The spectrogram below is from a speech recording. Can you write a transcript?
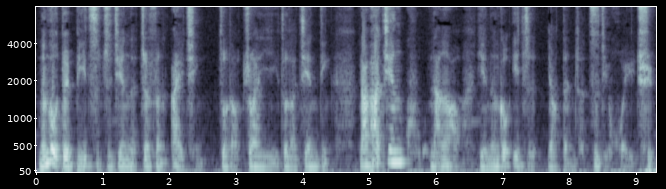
能够对彼此之间的这份爱情。做到专一，做到坚定，哪怕艰苦难熬，也能够一直要等着自己回去。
